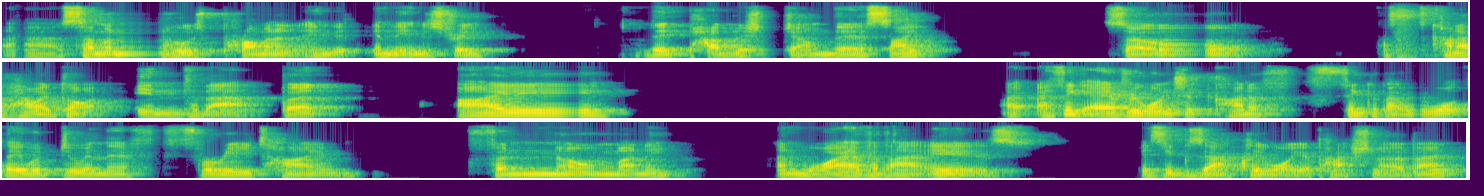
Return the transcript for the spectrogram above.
uh, someone who was prominent in the in the industry, they published on their site. So that's kind of how I got into that. But I, I, think everyone should kind of think about what they would do in their free time for no money, and whatever that is, is exactly what you're passionate about.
